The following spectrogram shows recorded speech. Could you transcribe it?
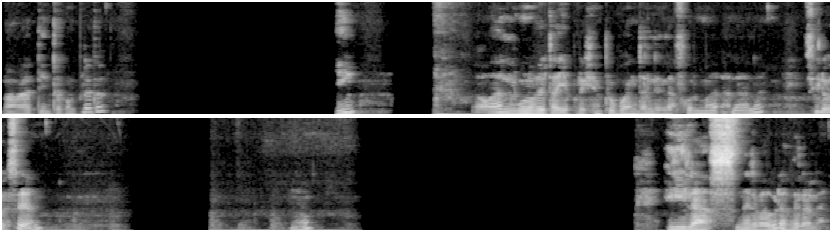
Vamos a ver tinta completa. Y vamos a darle algunos detalles. Por ejemplo, pueden darle la forma a la ala, si lo desean. Y las nervaduras del ala.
